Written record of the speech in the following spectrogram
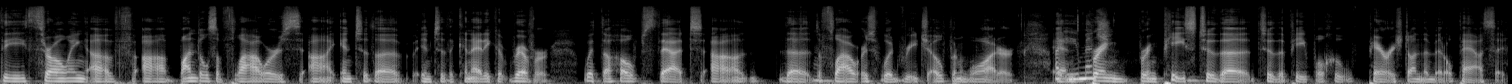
the throwing of uh, bundles of flowers uh, into the into the Connecticut River, with the hopes that uh, the the mm. flowers would reach open water uh, and bring bring peace to the to the people who perished on the Middle Passage.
